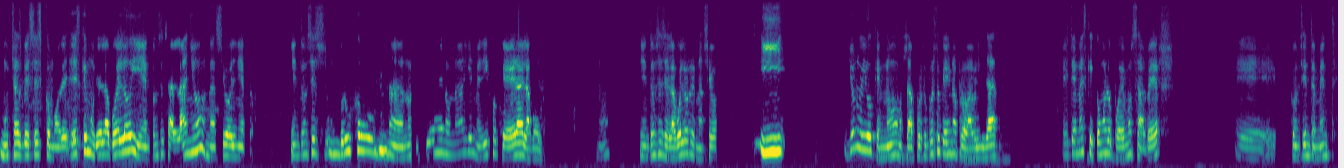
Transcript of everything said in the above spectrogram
muchas veces como de, es que murió el abuelo y entonces al año nació el nieto. Y entonces un brujo, una, no sé quién, un alguien me dijo que era el abuelo, ¿no? Y entonces el abuelo renació. Y yo no digo que no, o sea, por supuesto que hay una probabilidad. El tema es que cómo lo podemos saber eh, conscientemente,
